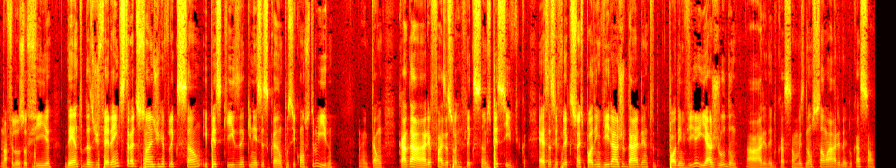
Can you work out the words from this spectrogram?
na filosofia, dentro das diferentes tradições de reflexão e pesquisa que nesses campos se construíram. Então, cada área faz a sua reflexão específica. Essas reflexões podem vir a ajudar dentro, podem vir e ajudam a área da educação, mas não são a área da educação.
